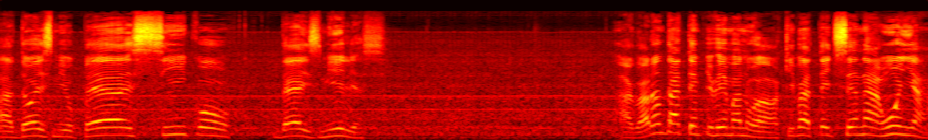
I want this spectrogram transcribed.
a 2 mil pés, 5 ou 10 milhas. Agora não dá tempo de ver manual. Aqui vai ter de ser na unha.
